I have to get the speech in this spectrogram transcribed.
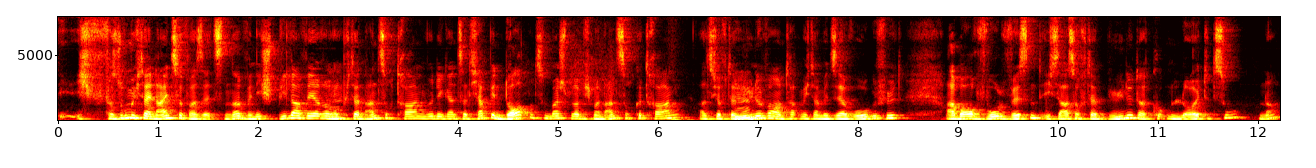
ich versuche mich da hineinzuversetzen. Ne? Wenn ich Spieler wäre, mhm. ob ich dann einen Anzug tragen würde die ganze Zeit. Ich habe in Dortmund zum Beispiel habe ich meinen Anzug getragen, als ich auf der mhm. Bühne war und habe mich damit sehr wohl gefühlt. Aber auch wohl wissend, ich saß auf der Bühne, da gucken Leute zu. Ne?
